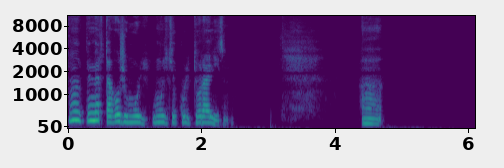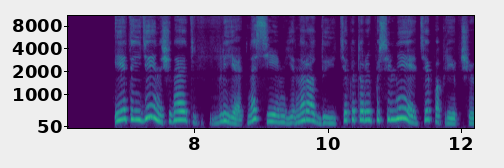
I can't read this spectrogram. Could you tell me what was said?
ну, например, того же мультикультурализма. И эта идея начинает влиять на семьи, на роды, те, которые посильнее, те покрепче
